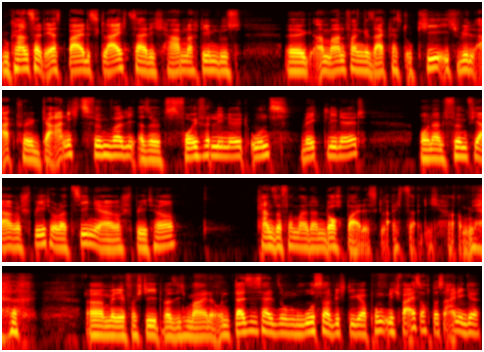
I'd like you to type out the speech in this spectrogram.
du kannst halt erst beides gleichzeitig haben, nachdem du es äh, am Anfang gesagt hast, okay, ich will aktuell gar nichts Fünferli, also Viertel nicht und Weckli nicht und dann fünf Jahre später oder zehn Jahre später kannst du auf einmal dann doch beides gleichzeitig haben, ja? ähm, wenn ihr versteht, was ich meine. Und das ist halt so ein großer, wichtiger Punkt. ich weiß auch, dass einige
